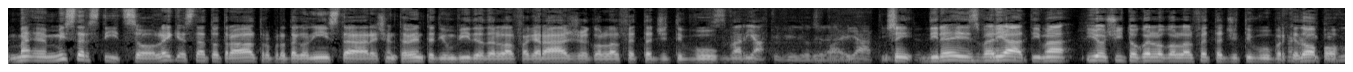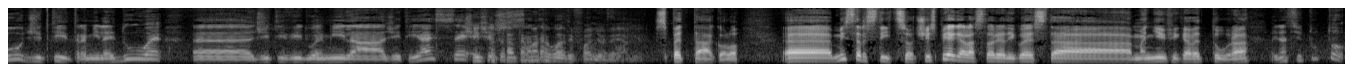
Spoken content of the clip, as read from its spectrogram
Ma, eh, Mister Stizzo, lei che è stato tra l'altro protagonista recentemente di un video dell'Alfa Garage con l'Alfetta GTV. Svariati video direi. Svariati. Sì, direi svariati, ma io cito quello con l'Alfetta GTV perché Alfetta dopo... GTV, GT 3002, eh, GTV 2000 GTS 164 e 164 quadrifoglio verdi. Spettacolo. Uh, Mister Stizzo, ci spiega la storia di questa magnifica vettura? Innanzitutto,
